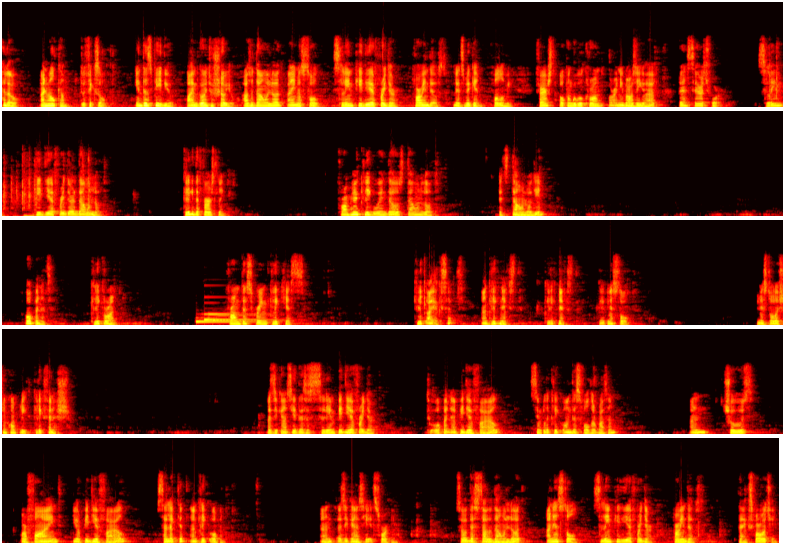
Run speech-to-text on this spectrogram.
Hello and welcome to Fixault. In this video, I am going to show you how to download and install Slim PDF Reader for Windows. Let's begin. Follow me. First, open Google Chrome or any browser you have, then search for Slim PDF Reader Download. Click the first link. From here, click Windows Download. It's downloading. Open it. Click Run. From the screen, click Yes. Click I accept and click Next. Click Next. Click Install. Installation complete. Click Finish. As you can see, this is Slim PDF Reader. To open a PDF file, simply click on this folder button and choose or find your PDF file, select it and click Open. And as you can see, it's working. So this is how to download and install Slim PDF Reader for Windows. Thanks for watching.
